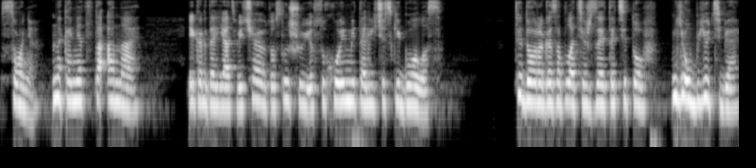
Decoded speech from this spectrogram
Соня. Наконец-то она. И когда я отвечаю, то слышу ее сухой металлический голос. «Ты дорого заплатишь за это, Титов. Я убью тебя.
